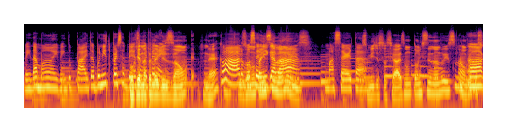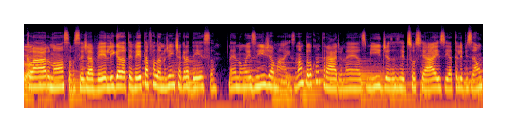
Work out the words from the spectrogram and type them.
Vem da mãe, vem do pai. Então, é bonito perceber Porque na referência. televisão, né? Claro, você tá liga lá isso. uma certa As mídias sociais não estão ensinando isso, não, viu, Ah, pessoal? claro, nossa, você já vê, liga da TV e tá falando, gente, agradeça, né? Não exija mais. Não, pelo contrário, né? As mídias, as redes sociais e a televisão,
